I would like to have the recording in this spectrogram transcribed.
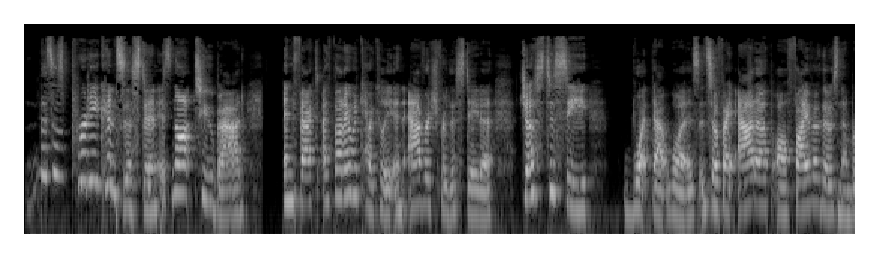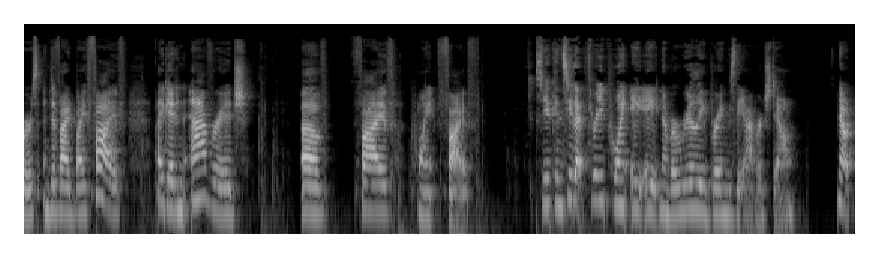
this is pretty consistent. It's not too bad. In fact, I thought I would calculate an average for this data just to see what that was. And so if I add up all five of those numbers and divide by five, I get an average of 5.5. So you can see that 3.88 number really brings the average down. Now,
